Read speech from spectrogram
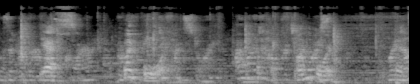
was another Yes. corner. Good providing a boy. different story. I wanted to help protect On the board. Man.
